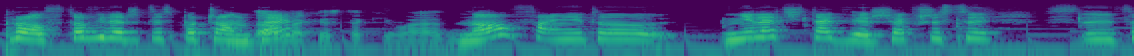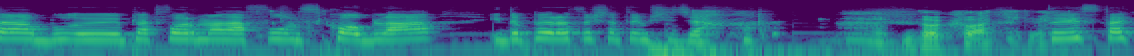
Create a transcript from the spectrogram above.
prosto, widać, że to jest początek. Domek jest taki ładny. No, fajnie to nie leci tak, wiesz, jak wszyscy, cała platforma na full z kobla i dopiero coś na tym się działa. Dokładnie. To jest tak,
